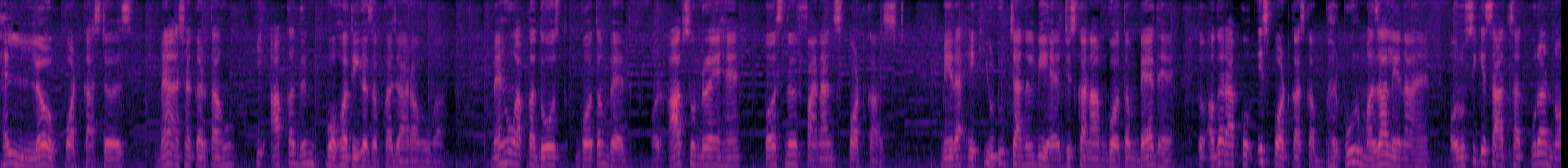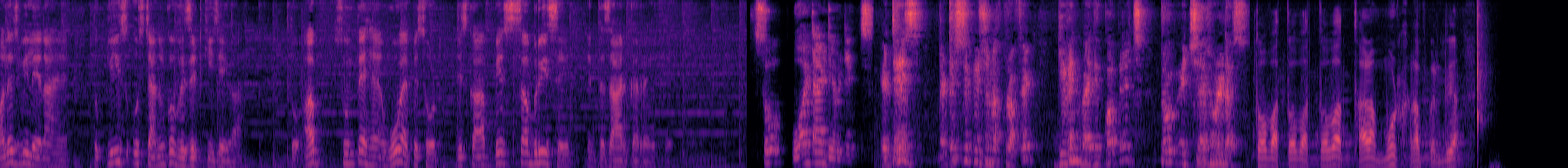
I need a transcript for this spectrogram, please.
Hello podcasters मैं आशा करता हूँ कि आपका दिन बहुत ही गजब का जा रहा होगा। मैं हूँ आपका दोस्त गौतम वैद और आप सुन रहे हैं पर्सनल फाइनेंस पॉडकास्ट मेरा एक यूट्यूब चैनल भी है, जिसका नाम गौतम वैद है। तो अगर आपको इस पॉडकास्ट का भरपूर मज़ा लेना है और उसी के साथ साथ पूरा नॉलेज भी लेना है तो प्लीज़ उस चैनल को विज़िट कीजिएगा। तो अब सुनते हैं वो एपिसोड जिसका आप बेसब्री से इंतज़ार कर रहे थे। So, what are dividends? It is the distribution of profit given by the corporates to its shareholders. तोबा तोबा तोबा थारा मूड खराब कर दिया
